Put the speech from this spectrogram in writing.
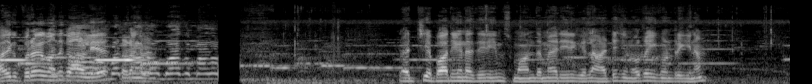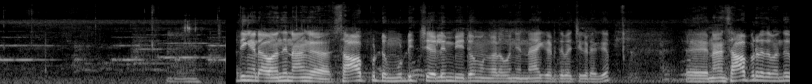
அதுக்கு பிறகு வந்து காலையே தொடங்குறேன். கட்சியை பார்த்தீங்கன்னா தெரியும் சும்மா அந்த மாதிரி இருக்கு. எல்லாம் அடிச்சு நுரைக்கி கொண்டிருக்கீங்கன்னா பார்த்தீங்கடா வந்து நாங்கள் சாப்பிட்டு முடிச்சு எழும்பிட்டோம். எங்களை கொஞ்சம் நாய்க்கு எடுத்து வச்சு கிடக்கு. நான் சாப்பிட்றது வந்து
